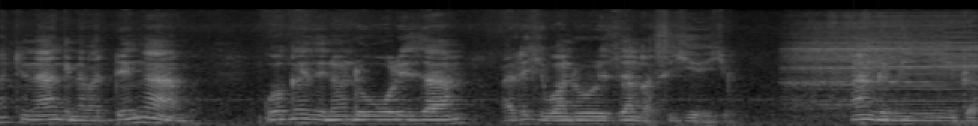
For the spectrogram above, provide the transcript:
anti nange nabadde ŋŋamba gwogenze nondowoolezaamu ate kiwandowooleza nga si kyekyo. Nange ninyiiga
